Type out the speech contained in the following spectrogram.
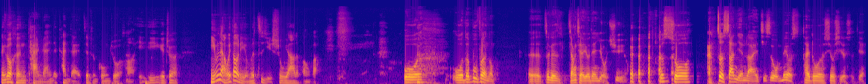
能够很坦然的看待这份工作啊，一一个重要。你们两位到底有没有自己舒压的方法？我我的部分哦，呃，这个讲起来有点有趣哦，就是说这三年来，其实我没有太多休息的时间。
